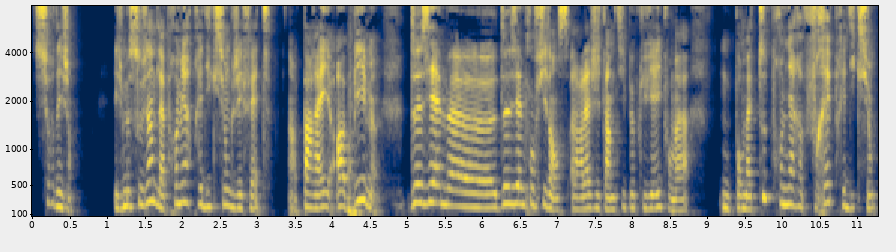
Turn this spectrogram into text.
sur des gens. Et je me souviens de la première prédiction que j'ai faite. pareil, oh bim, deuxième euh, deuxième confidence. Alors là, j'étais un petit peu plus vieille pour ma pour ma toute première vraie prédiction.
